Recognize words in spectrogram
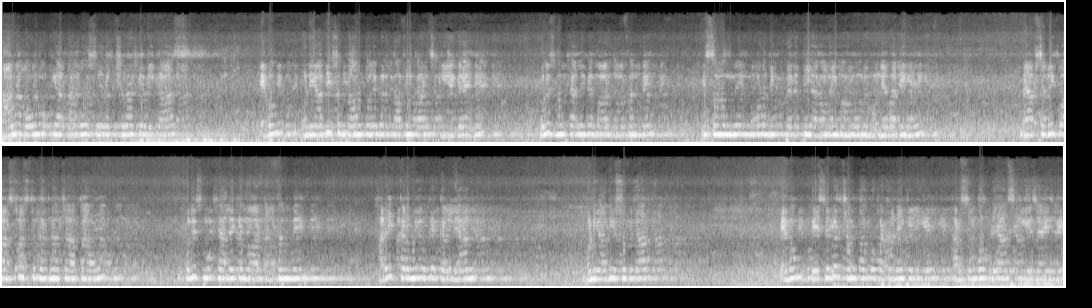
थाना भवनों के आधारभूत संरचना के विकास एवं बुनियादी सुविधाओं को लेकर काफ़ी कार्य किए गए हैं। पुलिस मुख्यालय के मार्गदर्शन में इस संबंध में और अधिक प्रगति आगामी महीनों में होने वाली है। मैं आप सभी को आश्वस्त करना चाहता हूँ, पुलिस मुख्यालय के मार्गदर्शन में हर एक कर्मियों के कल्याण, बुनियादी सुविधा एवं पेशेवर क्षमता को बढ़ाने के लिए हर संभव प्रयास किए जाएँगे।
